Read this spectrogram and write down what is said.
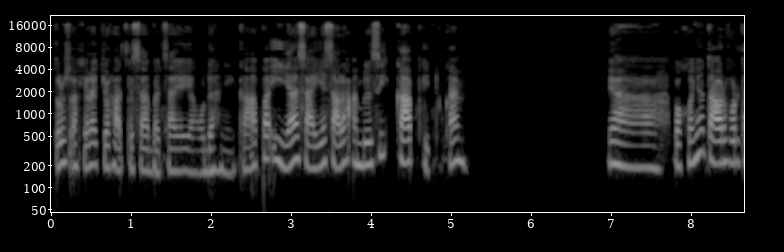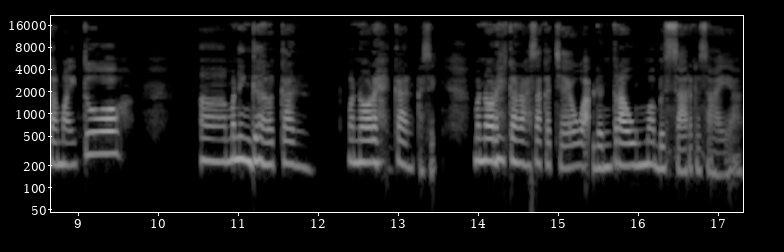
Terus akhirnya curhat ke sahabat saya yang udah nikah. Apa iya saya salah ambil sikap gitu kan? Ya, pokoknya taruh pertama itu uh, meninggalkan, menorehkan, asik, menorehkan rasa kecewa dan trauma besar ke saya.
